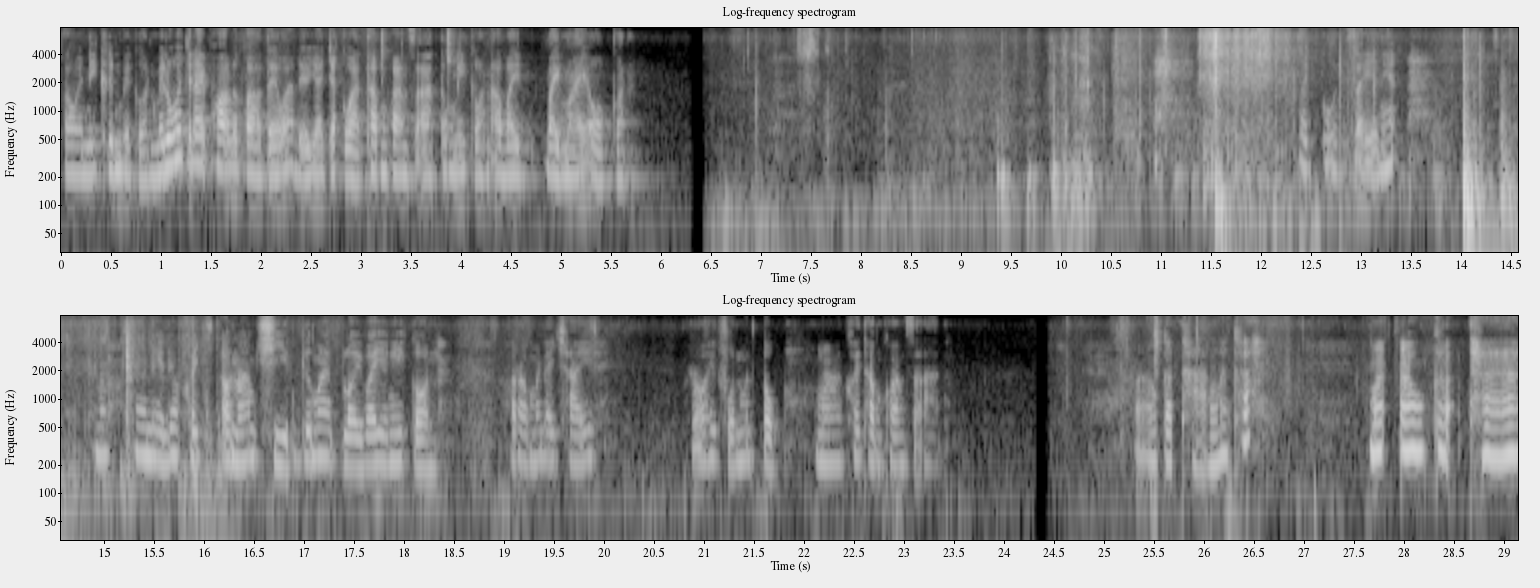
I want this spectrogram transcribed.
เอาอันนี้ขึ้นไปก่อน ไม่รู้ว่าจะได้เพาะหรือเปล่าแต่ว่าเดี๋ยวยายจะกวาดทำความสะอาดตรงนี้ก่อนเอาใบใบไม้ออกก่อน ไปโกยใส่อันเนี้ยเนาะอันนี้เดี๋ยวค่อยเอาน้ำฉีดหรือไม่ปล่อยไว้อย่างนี้ก่อน เพราะเราไม่ได้ใช้ รอให้ฝนมันตกมาค่อยทำความสะอาด มาเอากระถางนะคะ มาเอากระถาง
